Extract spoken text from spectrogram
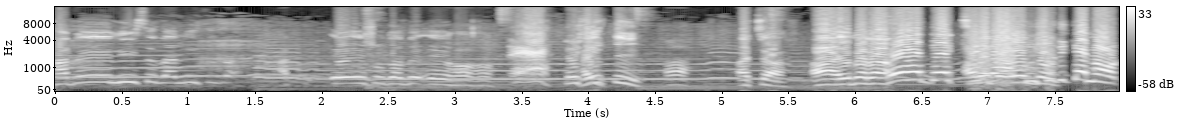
আরে নিচে যা নিচে যা। এ সোজা দে এ হ হ। কই হাইতি। আচ্ছা আ এবার আ- এ দেখছি আরে এটা দাঁড়ান তো। 200 টাকা নোট।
